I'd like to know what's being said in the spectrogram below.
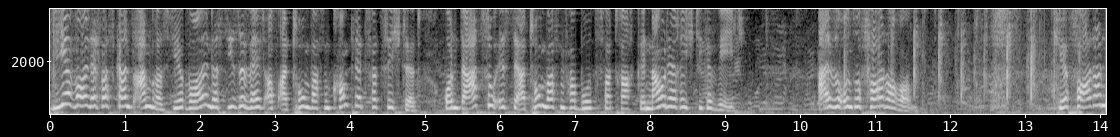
Wir wollen etwas ganz anderes. Wir wollen, dass diese Welt auf Atomwaffen komplett verzichtet. Und dazu ist der Atomwaffenverbotsvertrag genau der richtige Weg. Also unsere Forderung. Wir fordern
